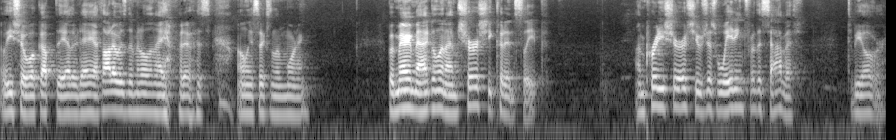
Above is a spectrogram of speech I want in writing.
Alicia woke up the other day. I thought it was the middle of the night, but it was only six in the morning. But Mary Magdalene, I'm sure she couldn't sleep. I'm pretty sure she was just waiting for the Sabbath to be over.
